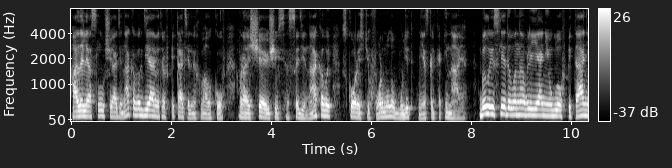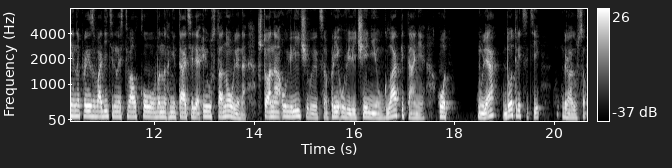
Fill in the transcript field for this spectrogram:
А для случая одинаковых диаметров питательных волков, вращающихся с одинаковой скоростью, формула будет несколько иная. Было исследовано влияние углов питания на производительность волкового нагнетателя и установлено, что она увеличивается при увеличении угла питания от 0 до 30 градусов,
